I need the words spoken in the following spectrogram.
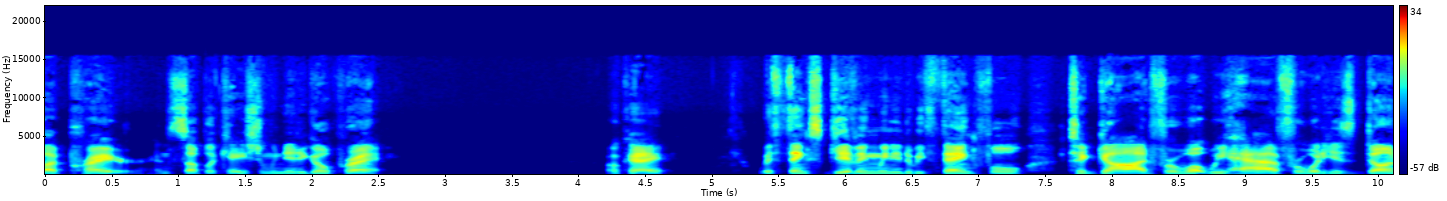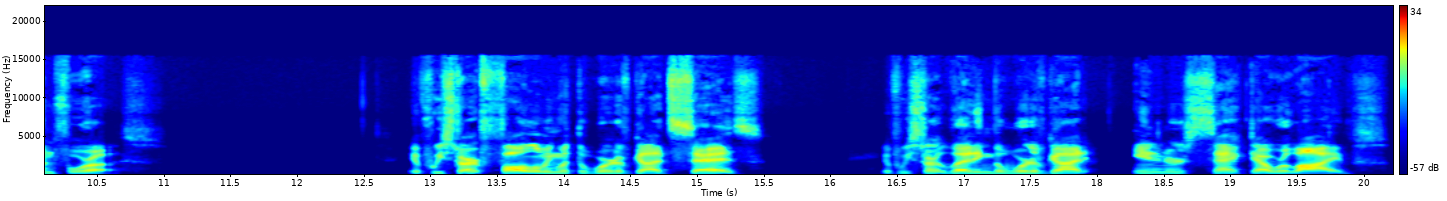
By prayer and supplication. We need to go pray. Okay? With thanksgiving, we need to be thankful to God for what we have, for what He has done for us if we start following what the Word of God says, if we start letting the Word of God intersect our lives,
